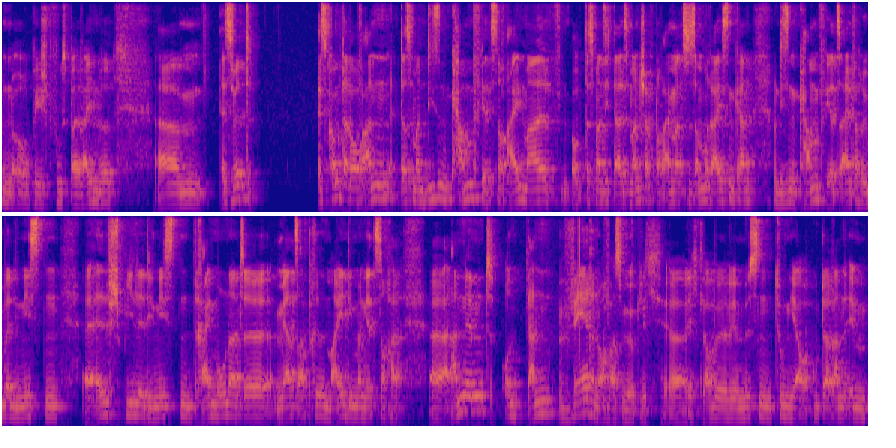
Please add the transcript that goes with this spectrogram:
den europäischen Fußball reichen wird. Ähm, es wird es kommt darauf an, dass man diesen Kampf jetzt noch einmal, dass man sich da als Mannschaft noch einmal zusammenreißen kann und diesen Kampf jetzt einfach über die nächsten äh, elf Spiele, die nächsten drei Monate, März, April, Mai, die man jetzt noch hat, äh, annimmt und dann wäre noch was möglich. Äh, ich glaube, wir müssen tun hier auch gut daran, im,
